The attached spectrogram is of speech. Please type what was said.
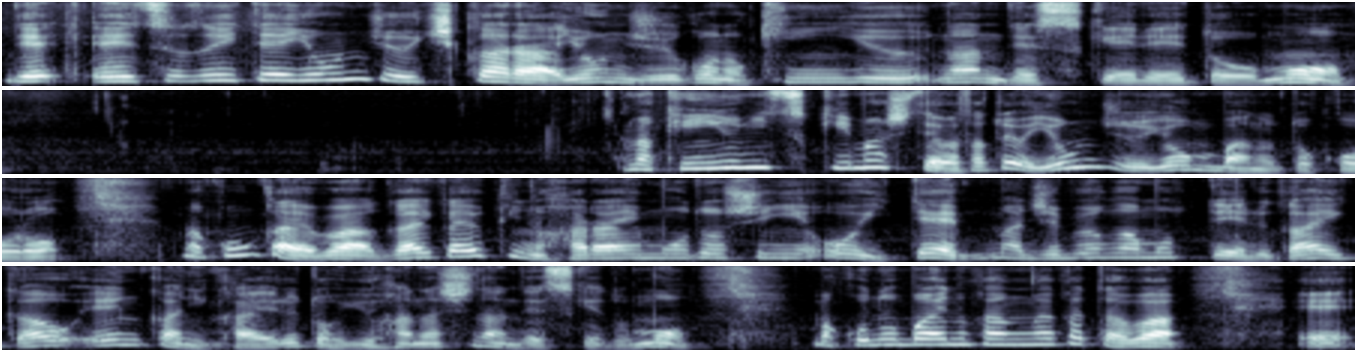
で、えー、続いて41から45の金融なんですけれども、まあ、金融につきましては、例えば44番のところ、まあ、今回は外貨預金の払い戻しにおいて、まあ、自分が持っている外貨を円価に変えるという話なんですけども、まこの場合の考え方は、え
